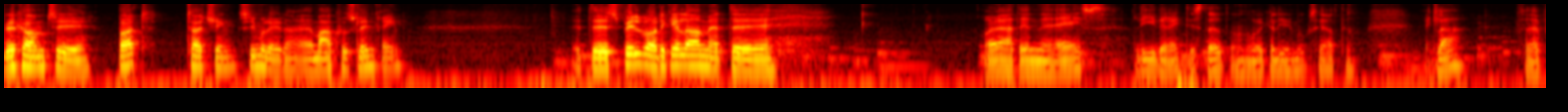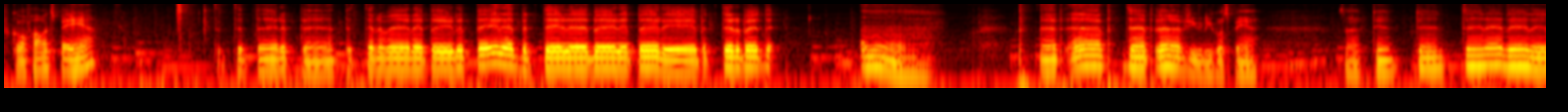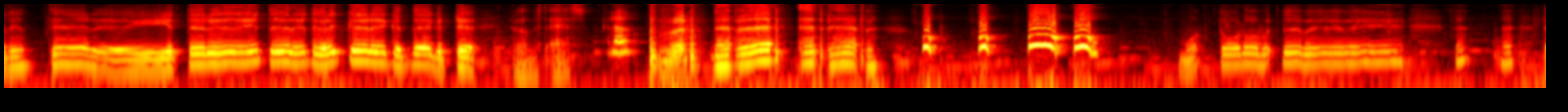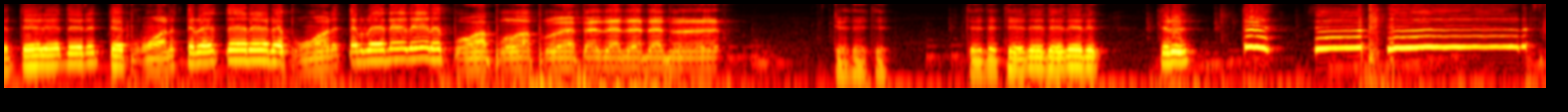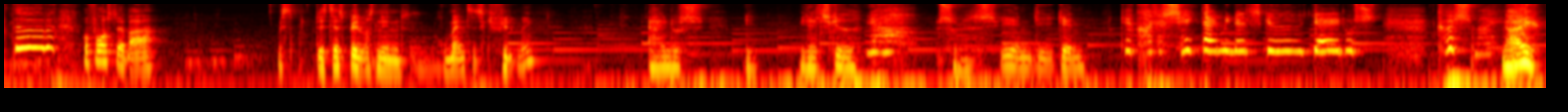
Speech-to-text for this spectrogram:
Velkommen til Butt Touching Simulator af Markus Lindgren. Et øh, spil, hvor det gælder om at øh, røre den øh, as lige det rigtige sted. Nu rykker lige mus her. Du er klar? Så jeg går frem og tilbage her. Mm. Vi kan lige gå tilbage her. Hello, Mr. S. Hello. Motoro with the baby. Do do do do do do do do do forestille dig bare, hvis, hvis det her spil var sådan en romantisk film, ikke? Anus, min, min elskede. Ja, Så mødes vi endelig igen. det er godt at se dig, min elskede Janus. Kys mig. Nej,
